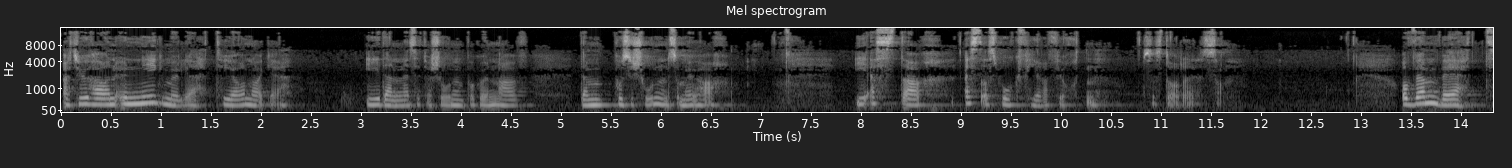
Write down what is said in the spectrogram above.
at hun har en unik mulighet til å gjøre noe i denne situasjonen pga. den posisjonen som hun har. I Ester, Esters bok 4,14 så står det sånn. Og hvem vet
